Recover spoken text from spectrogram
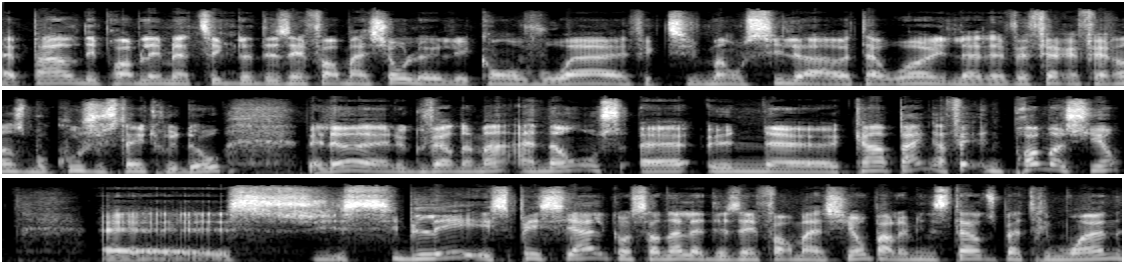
euh, parle des problématiques de désinformation, le, les convois, effectivement aussi là, à Ottawa, il avait fait référence beaucoup, Justin Trudeau. Mais là, le gouvernement annonce euh, une campagne, en fait, une promotion ciblée et spéciale concernant la désinformation par le ministère du patrimoine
